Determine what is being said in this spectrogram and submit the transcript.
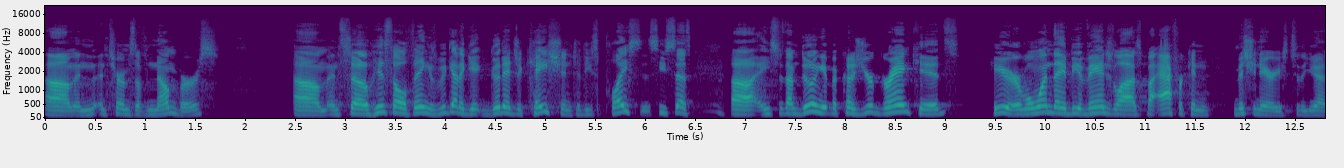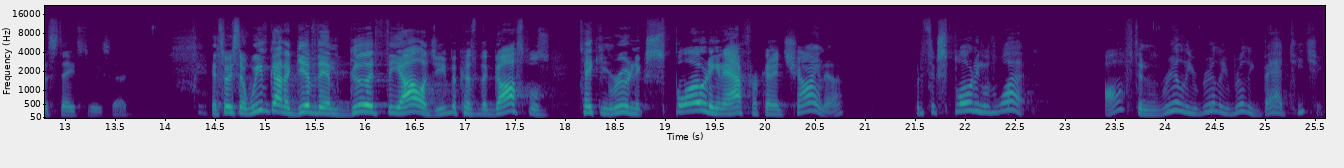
um, in, in terms of numbers. Um, and so his whole thing is we got to get good education to these places. He says, uh, he says, I'm doing it because your grandkids here will one day be evangelized by African missionaries to the United States, is what he said. And so he said, we've got to give them good theology because the gospel's taking root and exploding in Africa and China. But it's exploding with what? Often really, really, really bad teaching.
